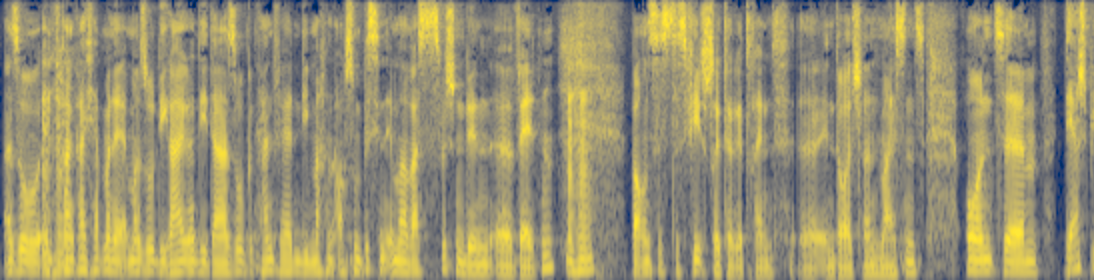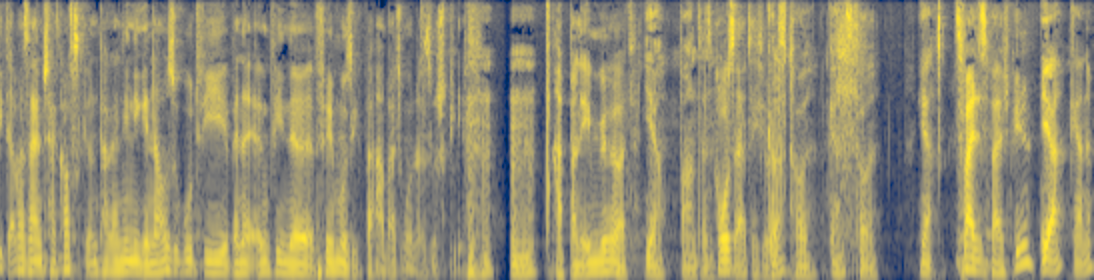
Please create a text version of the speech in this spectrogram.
Also in mhm. Frankreich hat man ja immer so die Geiger, die da so bekannt werden, die machen auch so ein bisschen immer was zwischen den äh, Welten. Mhm. Bei uns ist das viel strikter getrennt äh, in Deutschland meistens. Und ähm, der spielt aber seinen Tchaikovsky und Paganini genauso gut, wie wenn er irgendwie eine Filmmusikbearbeitung oder so spielt. Mhm. mhm. Hat man eben gehört. Ja, Wahnsinn. Großartig, oder? Ganz toll, ganz toll. Ja. Zweites Beispiel? Ja, gerne.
